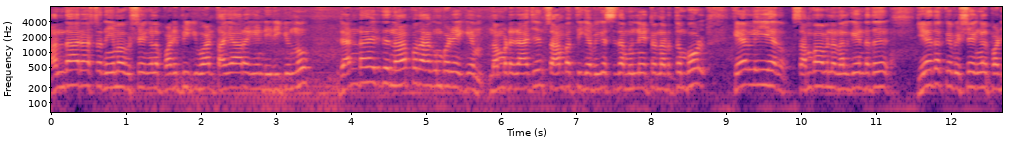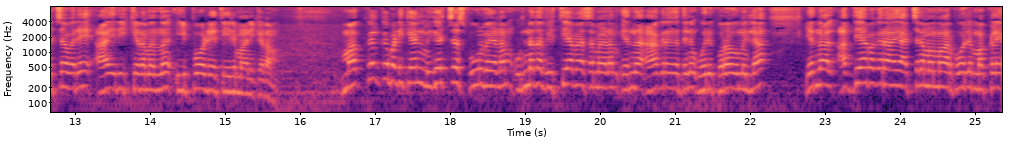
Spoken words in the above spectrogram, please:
അന്താരാഷ്ട്ര നിയമ വിഷയങ്ങളും പഠിപ്പിക്കുവാൻ തയ്യാറാകേണ്ടിയിരിക്കുന്നു. രണ്ടായിരത്തി നാൽപ്പതാകുമ്പോഴേക്കും നമ്മുടെ രാജ്യം സാമ്പത്തിക വികസിത മുന്നേറ്റം നടത്തുമ്പോൾ കേരളീയർ സംഭാവന നൽകേണ്ടത് ഏതൊക്കെ വിഷയങ്ങൾ പഠിച്ചവരെ ആയിരിക്കണമെന്ന് ഇപ്പോഴേ തീരുമാനിക്കണം. മക്കൾക്ക് പഠിക്കാൻ മികച്ച സ്കൂൾ വേണം ഉന്നത വിദ്യാഭ്യാസം വേണം എന്ന ആഗ്രഹത്തിന് ഒരു കുറവുമില്ല. എന്നാൽ അധ്യാപകരായ അച്ഛനമ്മമാർ പോലും മക്കളെ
